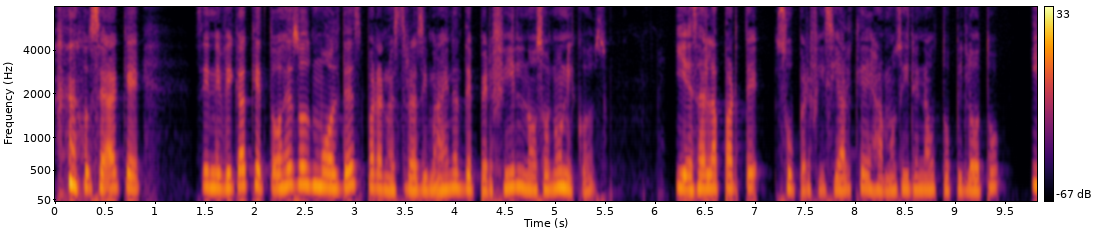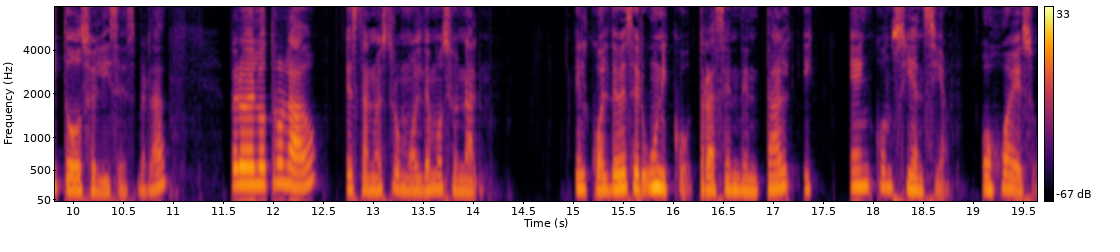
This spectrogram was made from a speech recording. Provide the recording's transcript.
o sea que significa que todos esos moldes para nuestras imágenes de perfil no son únicos. Y esa es la parte superficial que dejamos ir en autopiloto y todos felices, ¿verdad? Pero del otro lado está nuestro molde emocional, el cual debe ser único, trascendental y en conciencia. Ojo a eso.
